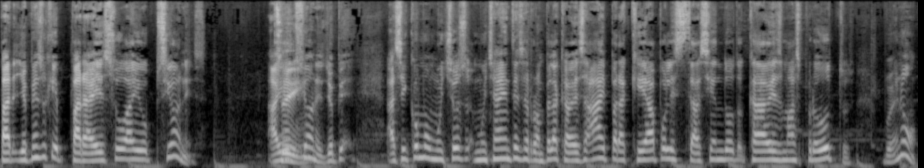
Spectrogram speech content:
Para- yo pienso que para eso hay opciones. Hay Sí. opciones. Yo así como muchos, mucha gente se rompe la cabeza, ay, ¿para qué Apple está haciendo cada vez más productos? Bueno,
